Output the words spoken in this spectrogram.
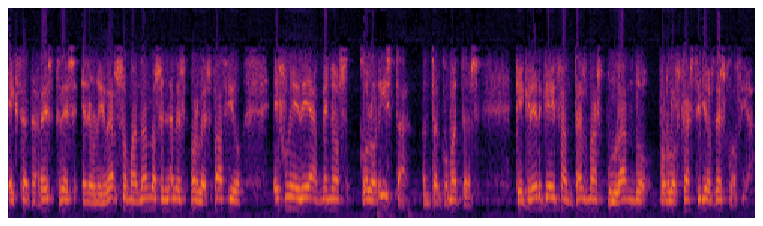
extraterrestres en el universo mandando señales por el espacio es una idea menos colorista, entre cometas, que creer que hay fantasmas pululando por los castillos de Escocia?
